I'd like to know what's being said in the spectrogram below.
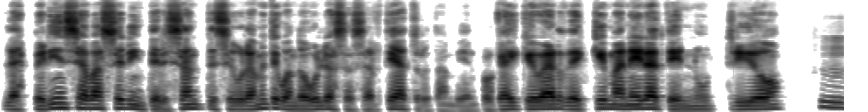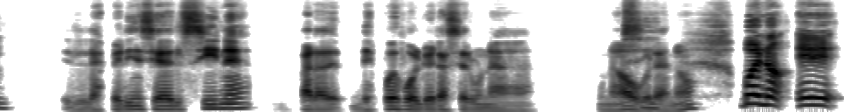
la experiencia va a ser interesante seguramente cuando vuelvas a hacer teatro también, porque hay que ver de qué manera te nutrió mm, la experiencia del cine para de- después volver a hacer una, una sí. obra, ¿no? Bueno, eh,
